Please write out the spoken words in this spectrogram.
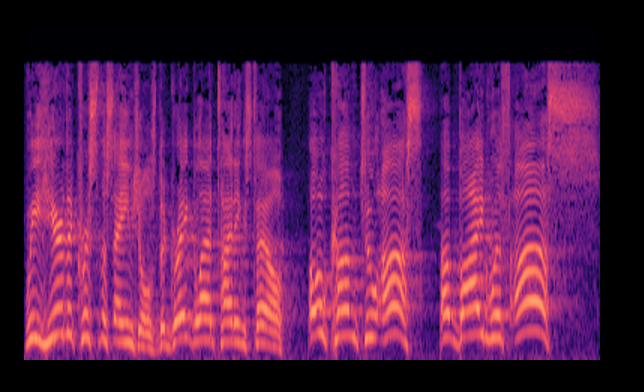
We hear the Christmas angels, the great glad tidings tell, Oh, come to us, abide with us,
